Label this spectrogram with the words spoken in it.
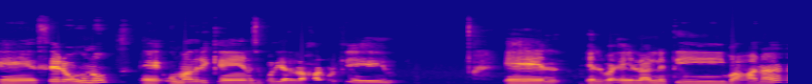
eh, 0-1. eh, un Madrid que no se podía relajar porque el, el, el Atleti iba a ganar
